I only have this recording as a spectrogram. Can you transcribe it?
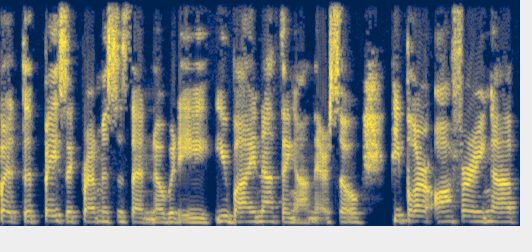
But the basic premise is that nobody, you buy nothing on there. So people are offering up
